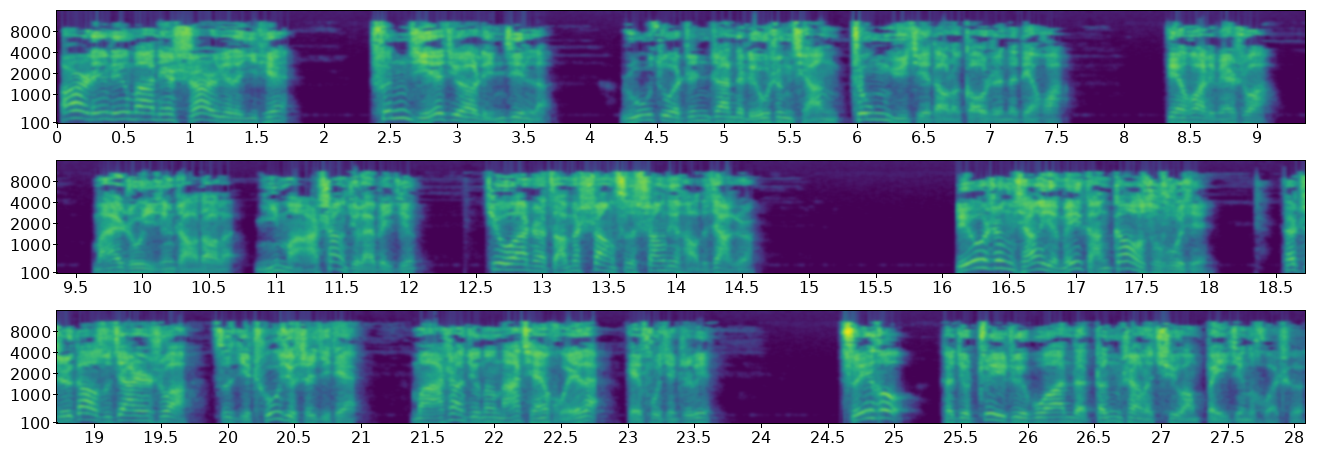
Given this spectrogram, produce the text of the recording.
二零零八年十二月的一天，春节就要临近了，如坐针毡的刘胜强终于接到了高真的电话。电话里面说，买主已经找到了，你马上就来北京。就按照咱们上次商定好的价格，刘胜强也没敢告诉父亲，他只告诉家人说啊，自己出去十几天，马上就能拿钱回来给父亲治病。随后，他就惴惴不安的登上了去往北京的火车。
